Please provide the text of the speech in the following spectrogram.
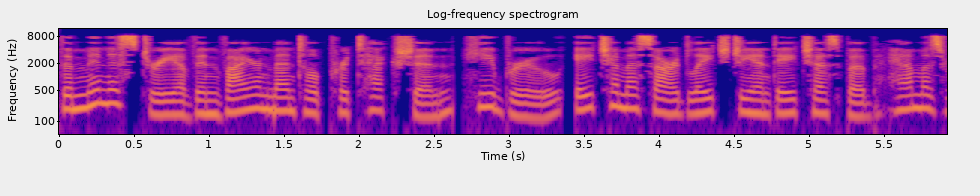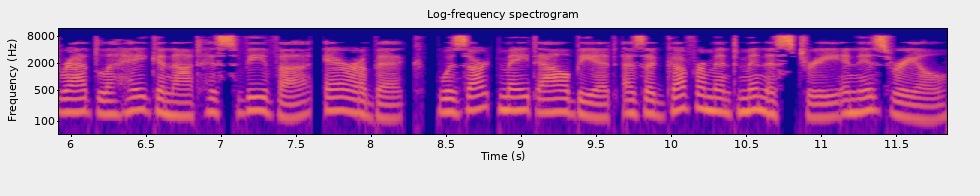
The Ministry of Environmental Protection Hebrew, HMSRD Lachgiant Hsbab Hamazrad Lahaganat Hisviva, Arabic, Wazart Mate Albiat as a government ministry in Israel.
